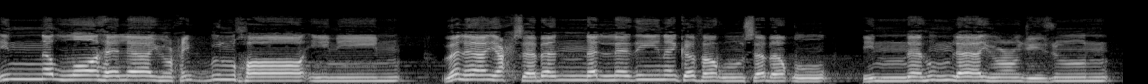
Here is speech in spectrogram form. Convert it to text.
إن الله لا يحب الخائنين. ولا يحسبن الذين كفروا سبقوا. إنهم لا يعجزون.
